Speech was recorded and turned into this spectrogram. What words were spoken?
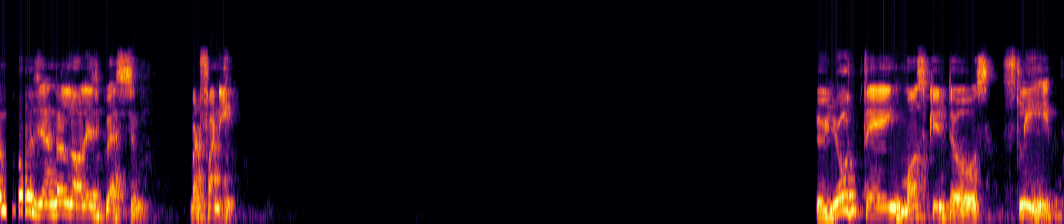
Simple general knowledge question, but funny. Do you think mosquitoes sleep?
